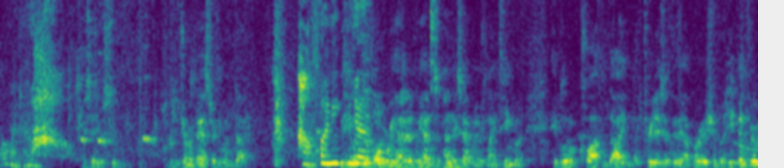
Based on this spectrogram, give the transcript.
Oh my god. Wow. I said he was too, he was a German bastard, he wouldn't die. How funny. He would live Yeah. longer. We had we had his appendix out when he was 19, but he blew a clot and died like three days after the operation. But he'd been through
